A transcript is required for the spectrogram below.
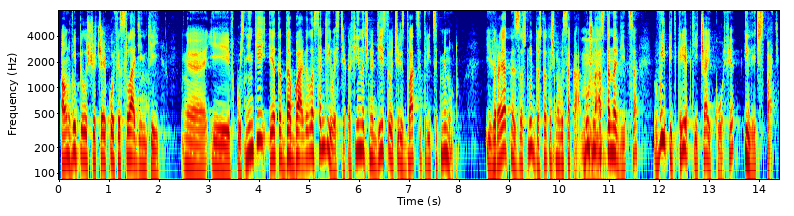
а он выпил еще чай, кофе сладенький и вкусненький, и это добавило сонливости. Кофеин начнет действовать через 20-30 минут. И вероятность заснуть достаточно высока. Нужно остановиться, выпить крепкий чай, кофе и лечь спать.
